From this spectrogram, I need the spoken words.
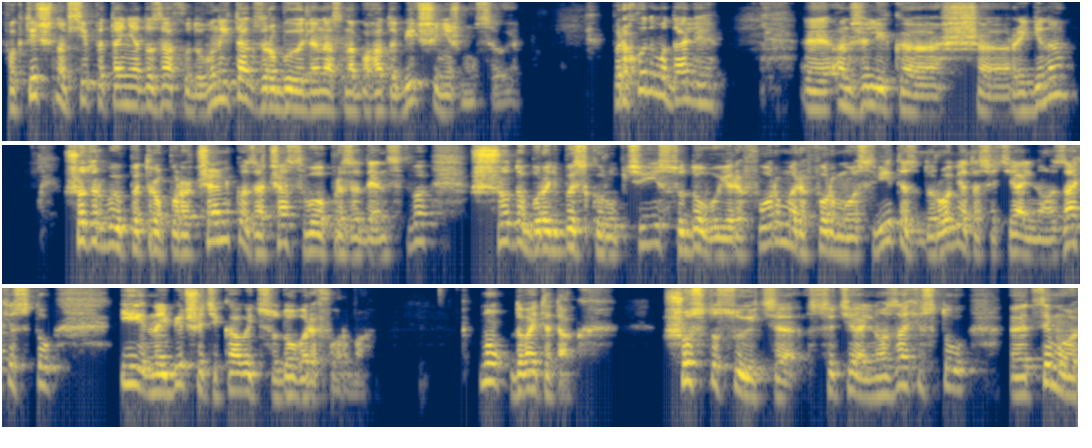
фактично всі питання до заходу. Вони і так зробили для нас набагато більше, ніж мусили. Переходимо далі. Е, Анжеліка Шаригіна. Що зробив Петро Порошенко за час свого президентства щодо боротьби з корупцією, судової реформи, реформи освіти, здоров'я та соціального захисту, і найбільше цікавить судова реформа. Ну, давайте так. Що стосується соціального захисту, е, цими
